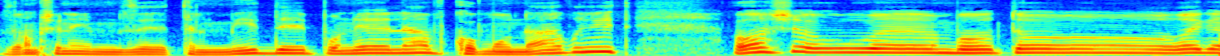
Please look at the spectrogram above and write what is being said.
זה לא משנה אם זה תלמיד אה, פונה אליו, קומונרית, או שהוא אה, באותו רגע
